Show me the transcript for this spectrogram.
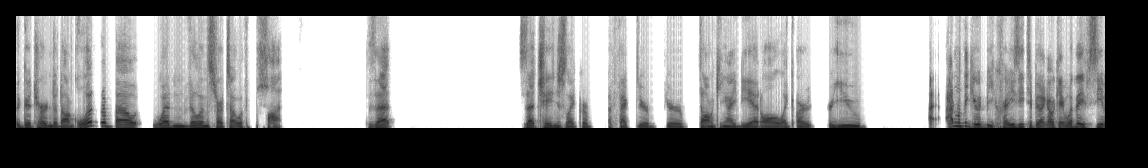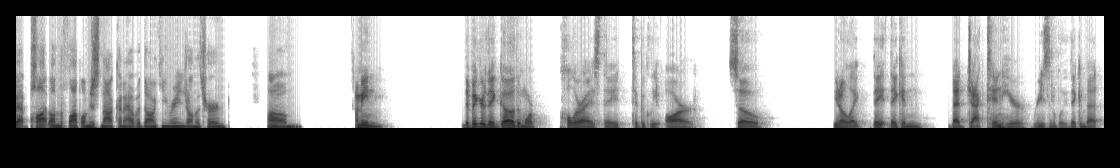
a good turn to donk. What about when villain starts out with pot? Does that does that change like or affect your your donking idea at all? Like are are you I, I don't think it would be crazy to be like, okay, when they see that pot on the flop, I'm just not gonna have a donking range on the turn. Um I mean, the bigger they go, the more polarized they typically are. So, you know, like they, they can bet Jack 10 here reasonably. They can bet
